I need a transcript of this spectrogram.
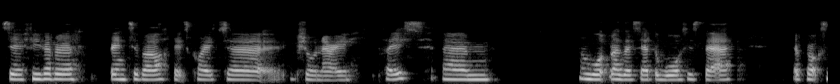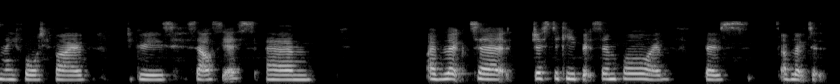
so if you've ever been to Bath, it's quite an extraordinary place. Um, as I said, the water's there, approximately 45 degrees Celsius. Um, I've looked at, just to keep it simple, I've there's I've looked at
